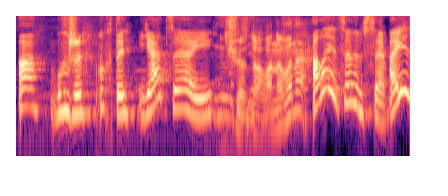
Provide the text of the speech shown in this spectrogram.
А боже, ух ти, я це Аї. чудова новина Але і це не все. А її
